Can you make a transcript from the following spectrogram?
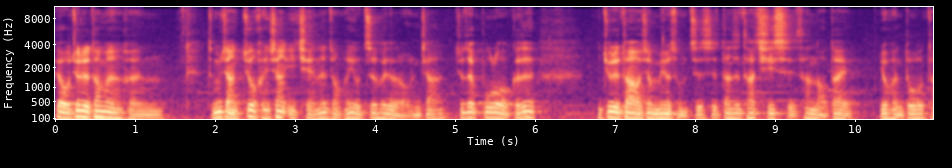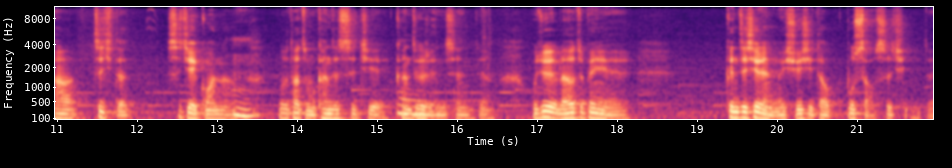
对啊，我觉得他们很怎么讲，就很像以前那种很有智慧的老人家，就在部落。可是你觉得他好像没有什么知识，但是他其实他脑袋有很多他自己的世界观啊，或者他怎么看这世界，看这个人生这样。我觉得来到这边也跟这些人也学习到不少事情，对。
